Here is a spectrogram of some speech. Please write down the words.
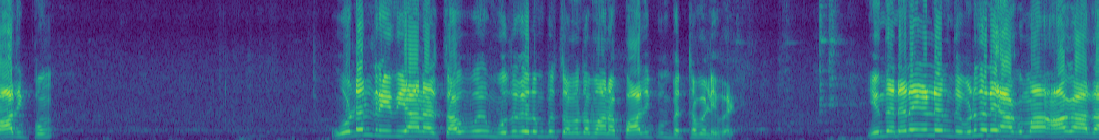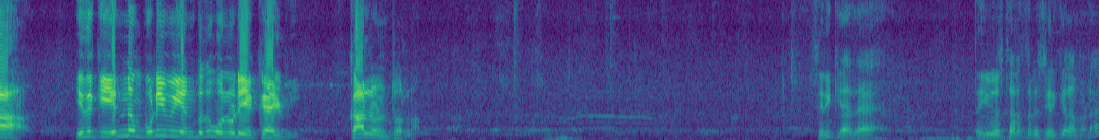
பாதிப்பும் உடல் ரீதியான சவ்வு முதுகெலும்பு சம்பந்தமான பாதிப்பும் பெற்றவள் இவள். இந்த நிலையிலிருந்து விடுதலை ஆகுமா ஆகாதா? இதுக்கு என்ன முடிவு என்பது உன்னுடைய கேள்வி. காலன்னு சொல்லலாம். சிரிக்காத. தெய்வ ஸ்தலத்தில் சிரிக்கலாமடா.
